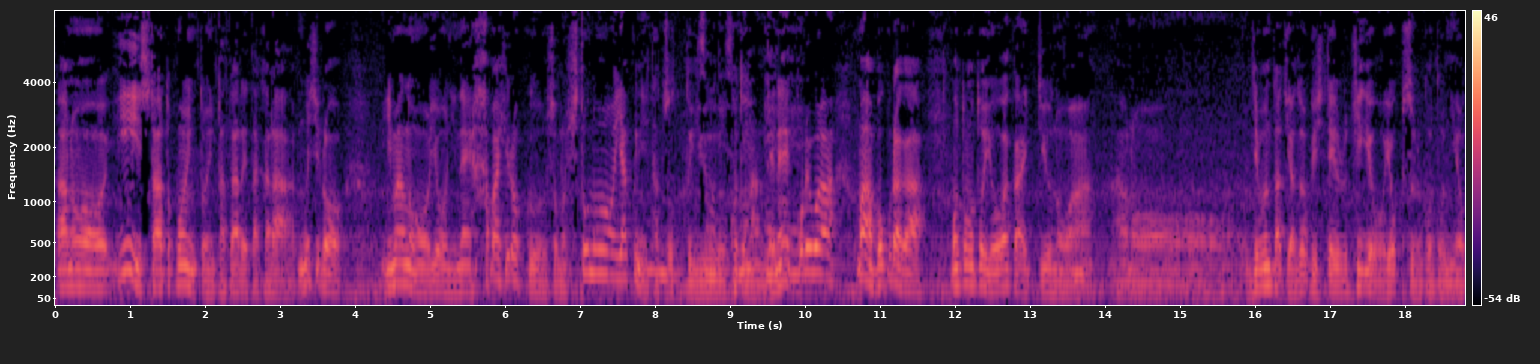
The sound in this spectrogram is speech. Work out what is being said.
あのいいスタートポイントに立たれたから、むしろ今のようにね、幅広くその人の役に立つといそうことなんでえね、えこれはまあ僕らがもともと洋和会っていうのは、あの自分たちが属している企業を良くすることによ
